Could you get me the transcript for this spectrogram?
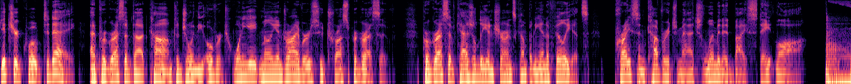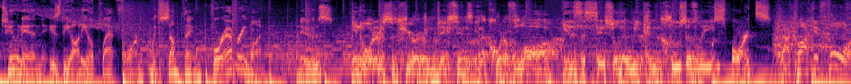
Get your quote today at progressive.com to join the over 28 million drivers who trust Progressive. Progressive Casualty Insurance Company and Affiliates. Price and coverage match limited by state law. TuneIn is the audio platform with something for everyone. News, In order to secure convictions in a court of law, it is essential that we conclusively sports, Shot clock at four.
